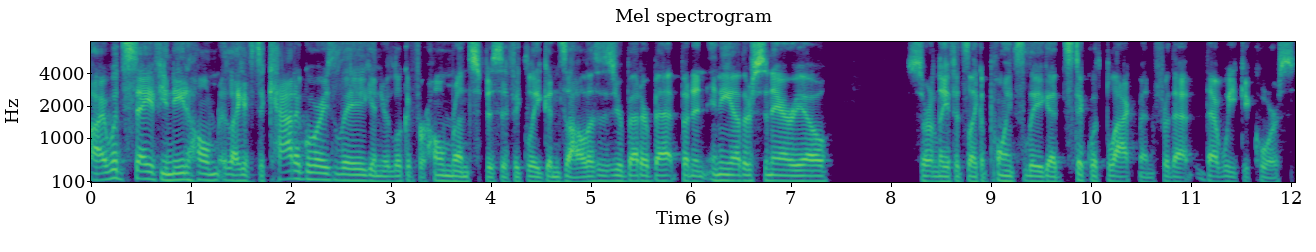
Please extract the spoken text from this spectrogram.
I would say if you need home, like if it's a categories league and you're looking for home runs specifically, Gonzalez is your better bet. But in any other scenario, certainly if it's like a points league, I'd stick with Blackmon for that that week, of course.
